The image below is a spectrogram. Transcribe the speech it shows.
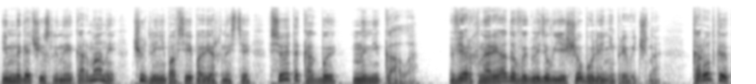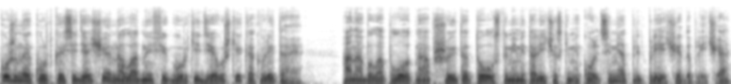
и многочисленные карманы, чуть ли не по всей поверхности, все это как бы намекало. Верх наряда выглядел еще более непривычно — Короткая кожаная куртка, сидящая на ладной фигурке девушки, как влетая. Она была плотно обшита толстыми металлическими кольцами от предплечья до плеча,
